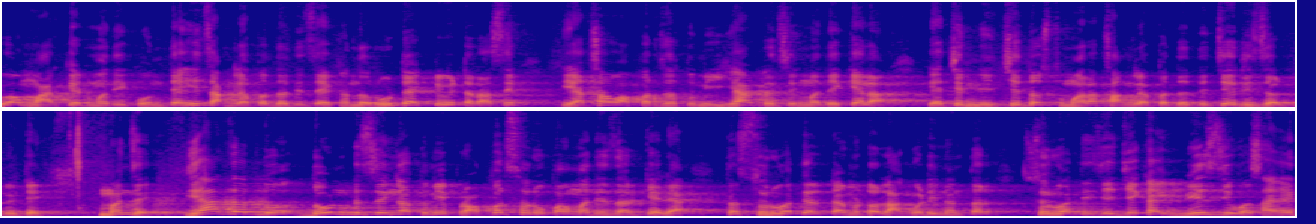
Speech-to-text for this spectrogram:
किंवा मार्केटमध्ये कोणत्याही चांगल्या पद्धतीचं एखादं रूट ॲक्टिवेटर असेल याचा वापर जर तुम्ही ह्या ड्रेसिंगमध्ये केला याचे निश्चितच तुम्हाला चांगल्या पद्धतीचे रिझल्ट मिळते म्हणजे या जर दो, दोन ड्रेसिंगा तुम्ही प्रॉपर स्वरूपामध्ये जर केल्या तर सुरुवातीला टोमॅटो लागवडीनंतर सुरुवातीचे जे काही वीस दिवस आहेत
